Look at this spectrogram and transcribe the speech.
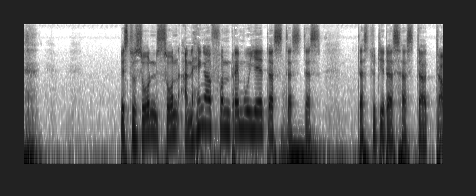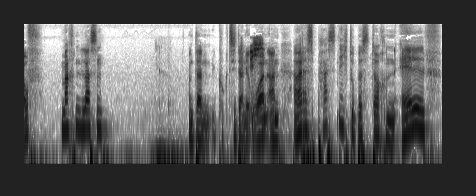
bist du so ein, so ein Anhänger von Remouillet, dass, dass, dass, dass du dir das hast da drauf machen lassen? Und dann guckt sie deine ich Ohren an. Aber das passt nicht, du bist doch ein Elf.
